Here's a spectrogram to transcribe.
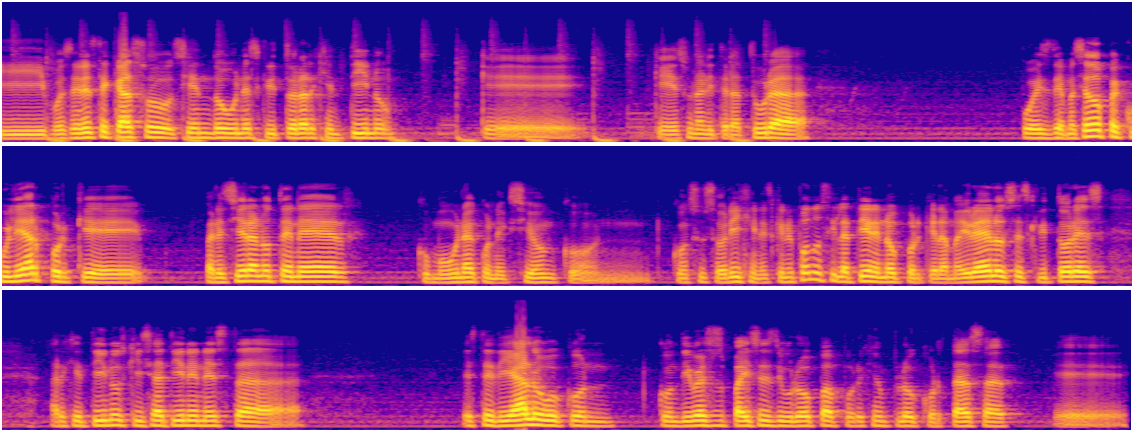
Y pues en este caso, siendo un escritor argentino, que, que, es una literatura pues demasiado peculiar porque pareciera no tener como una conexión con, sus orígenes, que en el fondo sí la tiene, ¿no? Porque la mayoría de los escritores argentinos quizá tienen esta, este diálogo con, diversos países de Europa, por ejemplo, Cortázar eh,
